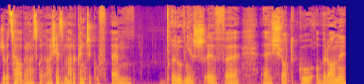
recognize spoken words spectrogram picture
żeby cała obrona składała się z Marokańczyków. Również w środku obrony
